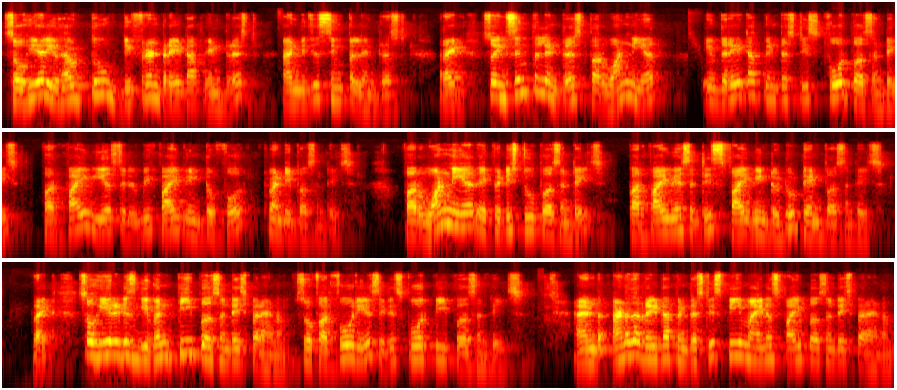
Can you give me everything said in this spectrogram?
So here you have two different rate of interest and which is simple interest, right? So in simple interest for one year, if the rate of interest is 4 percentage, for five years it will be 5 into 4, 20 percentage. For one year, if it is 2 percentage, for five years it is 5 into 2 10 percentage right so here it is given p percentage per annum so for four years it is 4 p percentage and another rate of interest is p minus 5 percentage per annum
